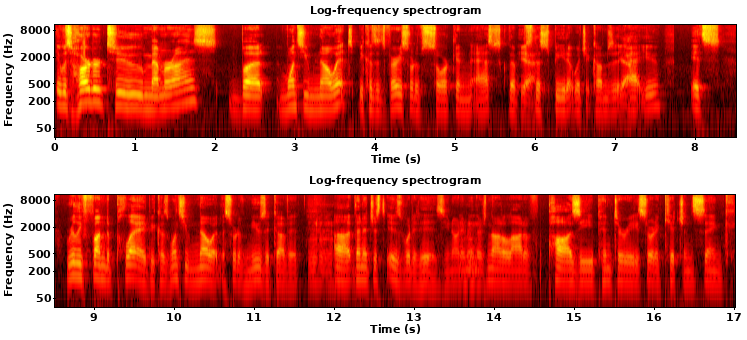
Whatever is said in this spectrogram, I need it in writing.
It was harder to memorize, but once you know it, because it's very sort of Sorkin-esque, the, Yeah. the speed at which it comes Yeah. at you, it's really fun to play because once you know it, the sort of music of it, Mm-hmm. uh, then it just is what it is. You know what I mean? There's not a lot of pausey, pintery, sort of kitchen sink.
